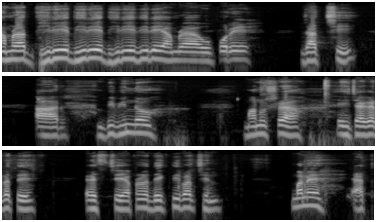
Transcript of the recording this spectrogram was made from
আমরা ধীরে ধীরে ধীরে ধীরে আমরা উপরে যাচ্ছি আর বিভিন্ন মানুষরা এই জায়গাটাতে এসছে। আপনারা দেখতেই পাচ্ছেন মানে এত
